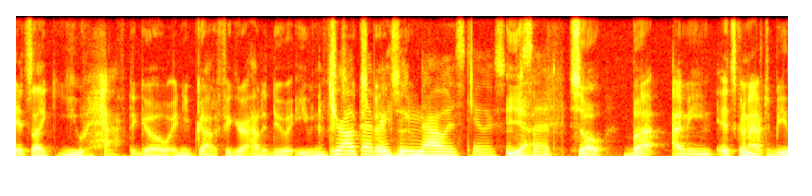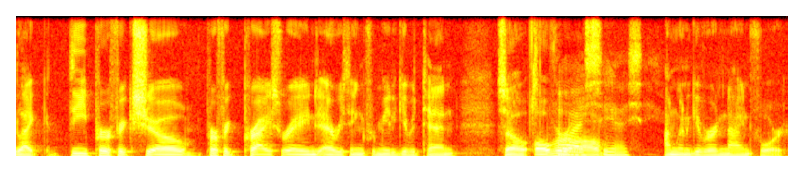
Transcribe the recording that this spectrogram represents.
it's like you have to go, and you've got to figure out how to do it, even if Drop it's expensive. everything now, as Taylor Swift Yeah. said. So, but I mean, it's going to have to be like the perfect show, perfect price range, everything for me to give a ten. So Oh, overall, I see. I see. I'm going to give her a nine four,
